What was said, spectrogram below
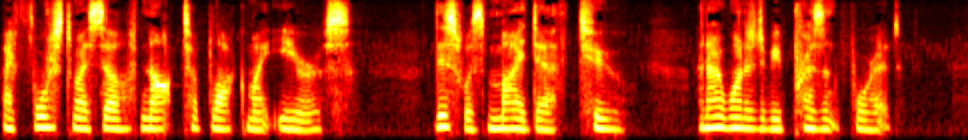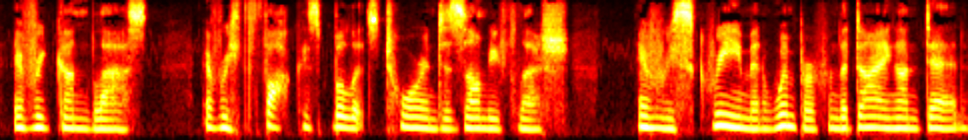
I forced myself not to block my ears. This was my death, too, and I wanted to be present for it. Every gun blast, every thock as bullets tore into zombie flesh, every scream and whimper from the dying undead,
